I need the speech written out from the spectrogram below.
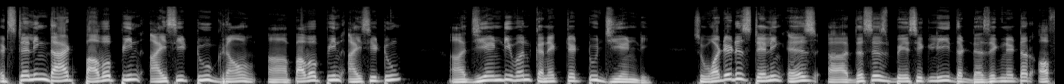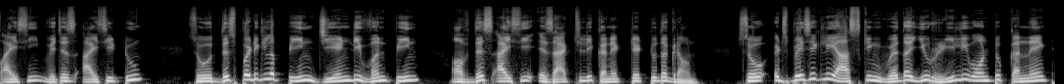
It's telling that power pin IC2 ground, uh, power pin IC2 uh, GND1 connected to GND. So what it is telling is uh, this is basically the designator of IC which is IC2. So this particular pin GND1 pin of this IC is actually connected to the ground. So it's basically asking whether you really want to connect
